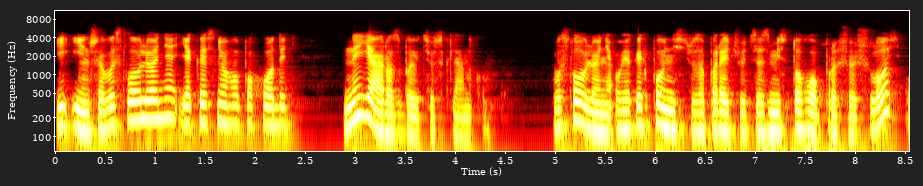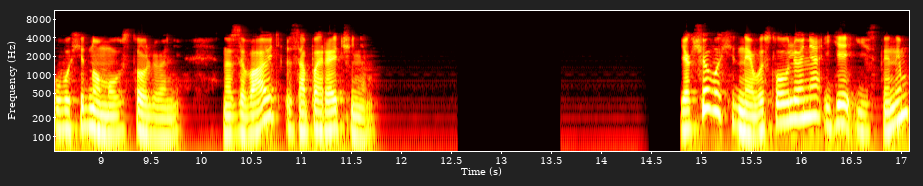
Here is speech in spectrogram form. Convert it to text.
І інше висловлювання, яке з нього походить, не я розбив цю склянку. Висловлювання, у яких повністю заперечується зміст того, про що йшлось у вихідному висловлюванні, називають запереченням. Якщо вихідне висловлювання є істинним,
